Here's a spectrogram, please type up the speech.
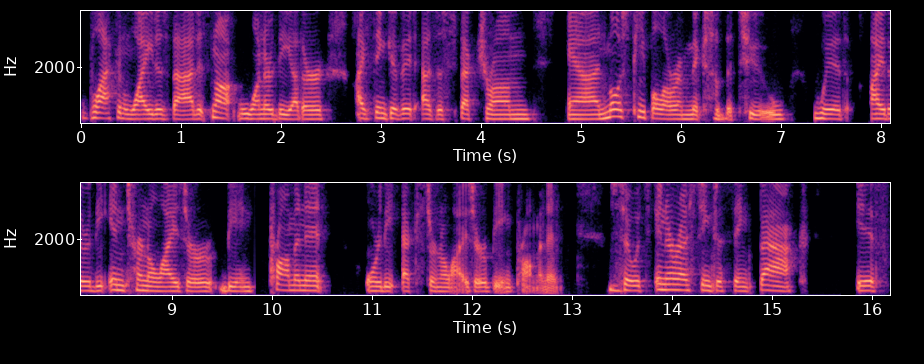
black and white as that. It's not one or the other. I think of it as a spectrum, and most people are a mix of the two, with either the internalizer being prominent or the externalizer being prominent. Mm-hmm. So it's interesting to think back if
